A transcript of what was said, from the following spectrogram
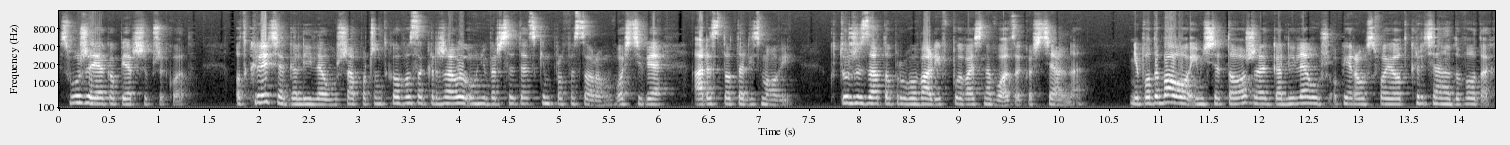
służy jako pierwszy przykład. Odkrycia Galileusza początkowo zagrażały uniwersyteckim profesorom, właściwie arystotelizmowi, którzy za to próbowali wpływać na władze kościelne. Nie podobało im się to, że Galileusz opierał swoje odkrycia na dowodach,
